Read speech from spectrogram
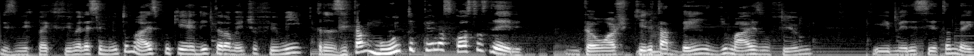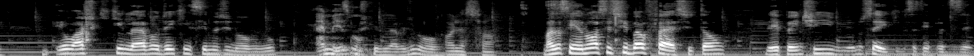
Smith McPhee merece muito mais, porque literalmente o filme transita muito pelas costas dele. Então eu acho que uhum. ele tá bem demais no filme e merecia também. Eu acho que quem leva é o Jake Simmons de novo, viu? É mesmo? Acho que ele leva de novo. Olha só. Mas assim, eu não assisti Belfast, então de repente eu não sei o que você tem para dizer.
